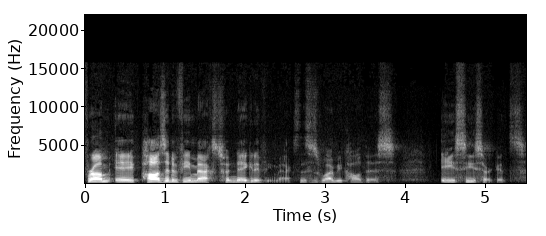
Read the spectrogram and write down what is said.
from a positive Vmax to a negative Vmax. This is why we call this AC circuits.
